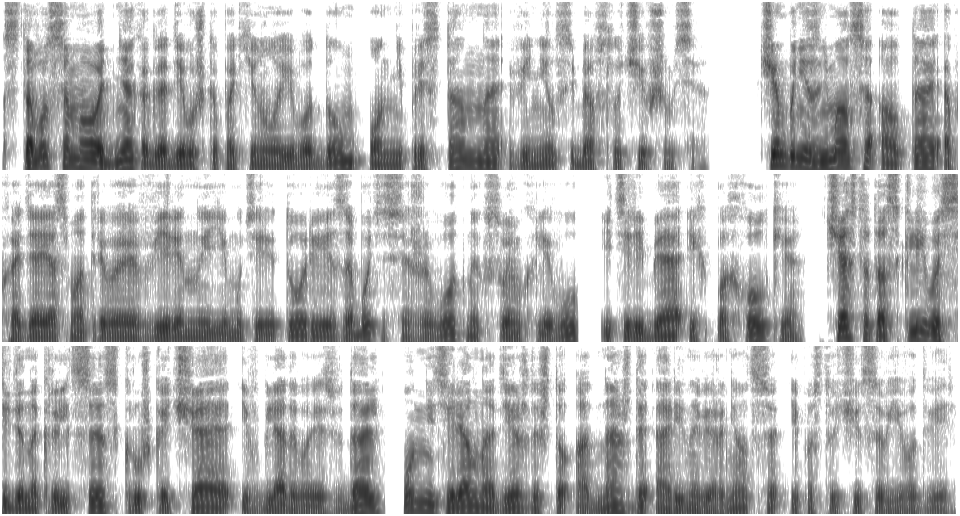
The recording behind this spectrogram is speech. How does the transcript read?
С того самого дня, когда девушка покинула его дом, он непрестанно винил себя в случившемся. Чем бы ни занимался Алтай, обходя и осматривая вверенные ему территории, заботясь о животных в своем хлеву и теребя их по холке, часто тоскливо сидя на крыльце с кружкой чая и вглядываясь вдаль, он не терял надежды, что однажды Арина вернется и постучится в его дверь.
